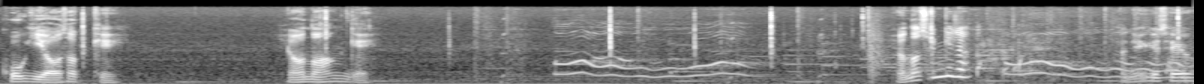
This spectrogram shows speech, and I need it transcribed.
고기 여섯 개, 연어 한 개. 연어 챙기자. 안녕히 계세요.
